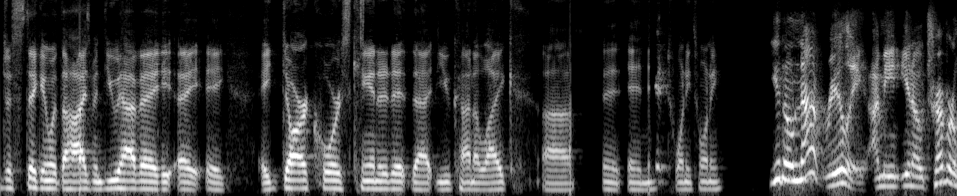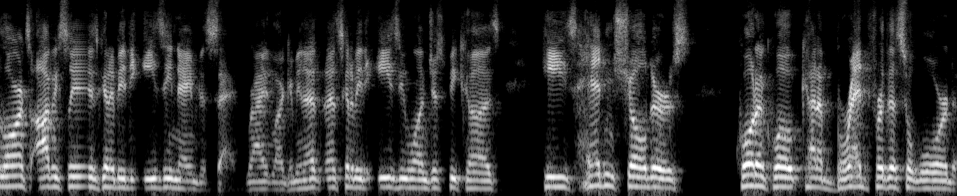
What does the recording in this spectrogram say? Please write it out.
just sticking with the Heisman. Do you have a a a, a dark horse candidate that you kind of like uh, in, in 2020? You know, not really. I mean, you know, Trevor Lawrence obviously is going to be the easy name to say, right? Like, I mean, that, that's going to be the easy one just because he's head and shoulders quote unquote kind of bred for this award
